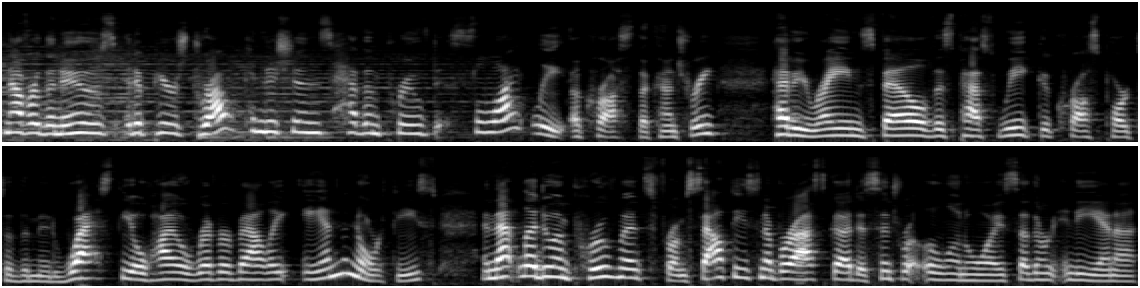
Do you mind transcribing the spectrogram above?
Now for the news, it appears drought conditions have improved slightly across the country. Heavy rains fell this past week across parts of the Midwest, the Ohio River Valley, and the Northeast, and that led to improvements from southeast Nebraska to central Illinois, southern Indiana,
